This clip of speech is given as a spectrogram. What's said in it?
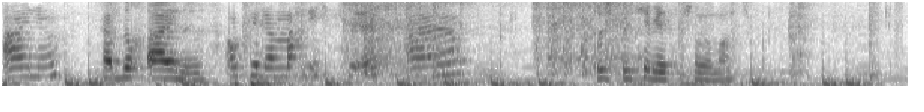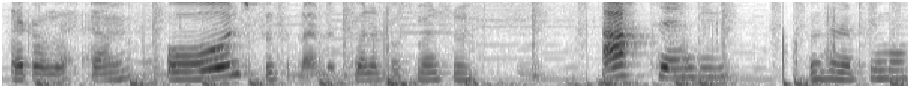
Eine. Hab noch eine. Okay, dann mache ich zuerst eine. So ich habe jetzt schon gemacht. Ärgerlos dann. Und 5 verbleibende. 205 Münzen. 18 die. 15 der Primo.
